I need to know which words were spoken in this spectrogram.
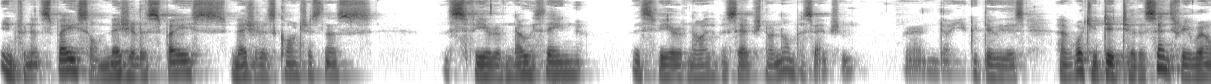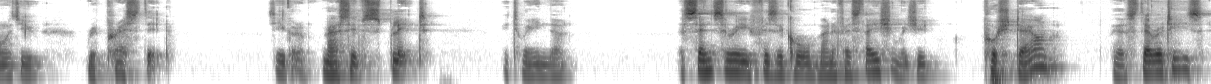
infinite space or measureless space, measureless consciousness, the sphere of no thing, the sphere of neither perception or non perception. And uh, you could do this. And what you did to the sensory realm was you repressed it. So you've got a massive split between the, the sensory physical manifestation, which you pushed down with austerities,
